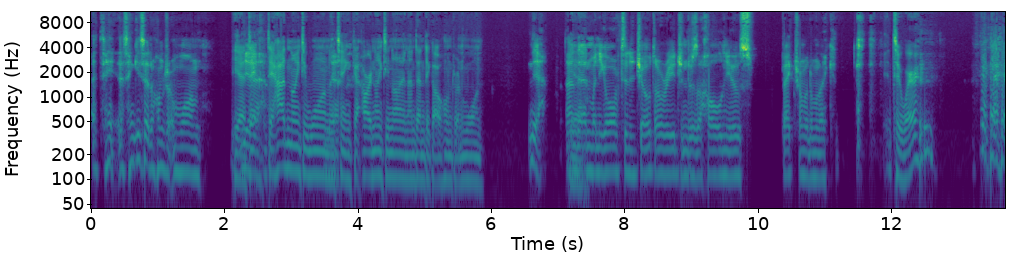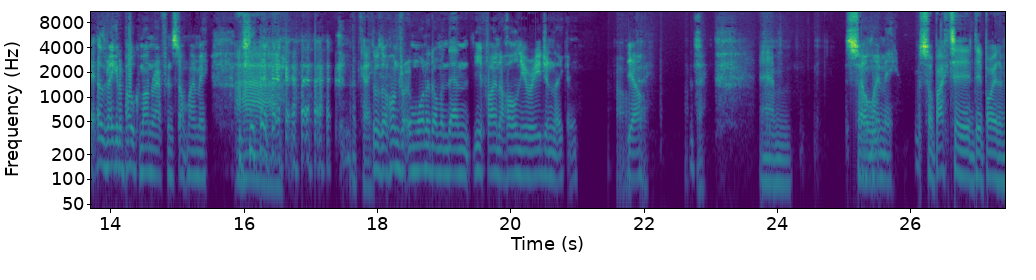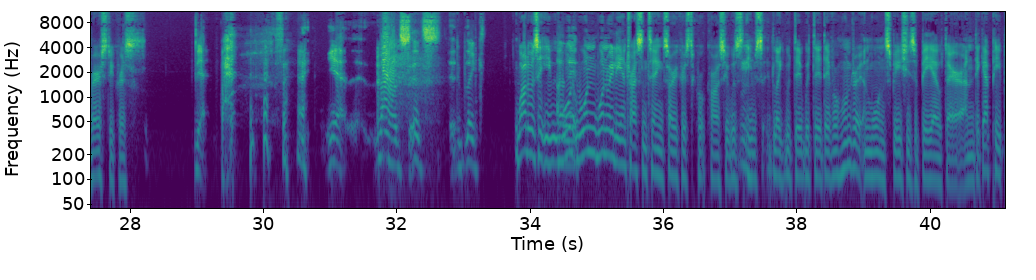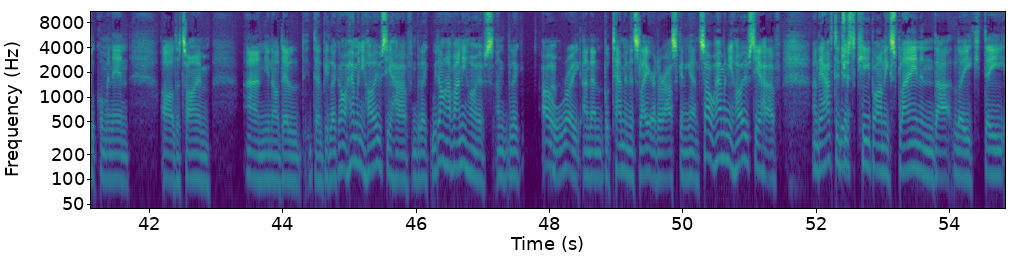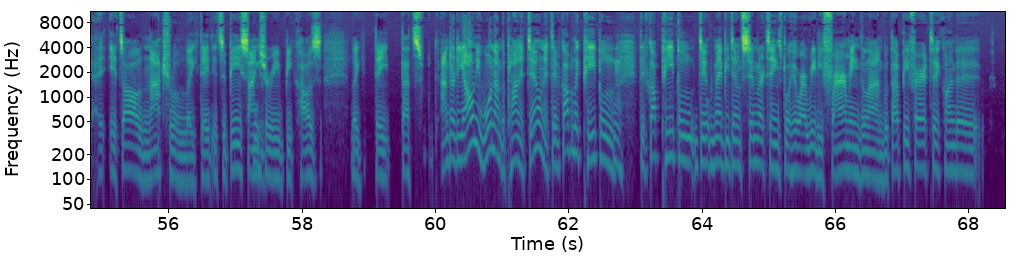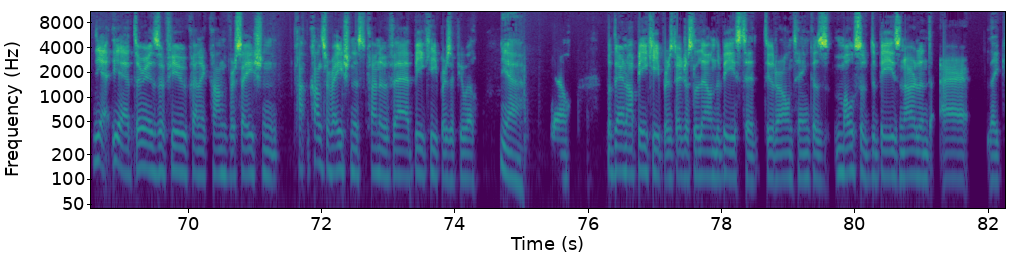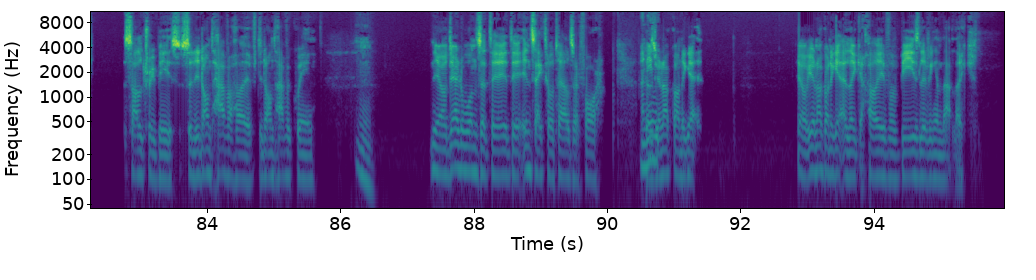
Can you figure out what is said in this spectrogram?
I think I think he said 101. Yeah, Yeah. They, they had 91 I think or 99 and then they got 101. Yeah. And Yeah. then when you go over to the Johto region, there's a whole new spectrum of them. Like, To where? I was making a Pokemon reference, don't mind me. ah, there okay. was a hundred and one of them, and then you find a whole new region. Like, and Oh, Yeah. Okay. Okay. Um so don't mind me. so back to the biodiversity Chris. Yeah. Yeah. No, it's it's it, like What was it? He, one, mean- one, one really interesting thing. Sorry, Chris to cut across. It was he was like with the with the they've hundred and one species of bee out there, and they get people coming in all the time, and you know they'll they'll be like, oh, how many hives do you have? And be like, we don't have any hives, and be like. Oh right, and then but ten minutes later they're asking again. So how many hives do you have? And they have to just keep on explaining that like they, it's all natural. Like they, it's a bee hmm. sanctuary because like they that's and they're the only one on the planet doing it. They've got like people, hmm. they've got people do, maybe doing similar things, but who are really farming the land. Would that be fair to kind of? yeah, yeah. There is a few kind of conversation co- conservationist kind of uh, beekeepers, if you will. Yeah, you know. But they're not beekeepers; they're just allowing the bees to do their own thing. Because most of the bees in Ireland are like solitary bees, so they don't have a hive, they don't have a queen. Mm. You know, they're the ones that the the insect hotels are for. Because you're not going to get, you know, you're not going to get like a hive of bees living in that. Like,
